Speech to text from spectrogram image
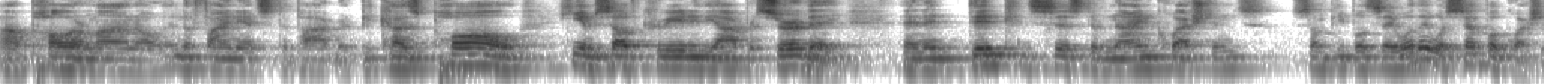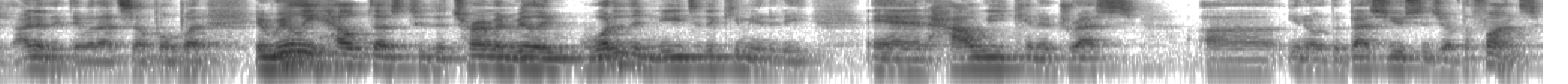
Uh, Paul Armano in the finance department because Paul he himself created the ARPA survey and it did consist of nine questions. Some people say, well, they were simple questions. I didn't think they were that simple, but it really helped us to determine really what are the needs of the community and how we can address uh, you know, the best usage of the funds.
